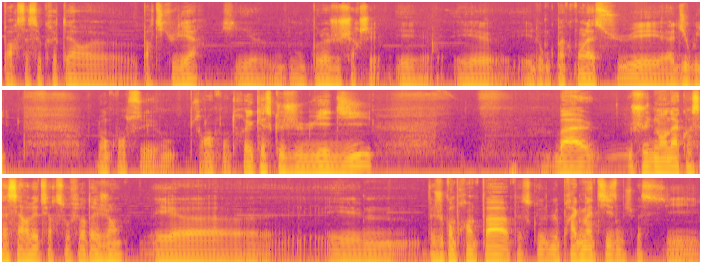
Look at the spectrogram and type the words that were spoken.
par sa secrétaire euh, particulière qui, euh, voilà, je cherchais. Et, euh, et donc Macron l'a su et a dit oui. Donc on s'est on s'est rencontrés. Qu'est-ce que je lui ai dit? Bah, je lui ai demandé à quoi ça servait de faire souffrir des gens. Et, et je comprends pas, parce que le pragmatisme, je sais pas s'il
